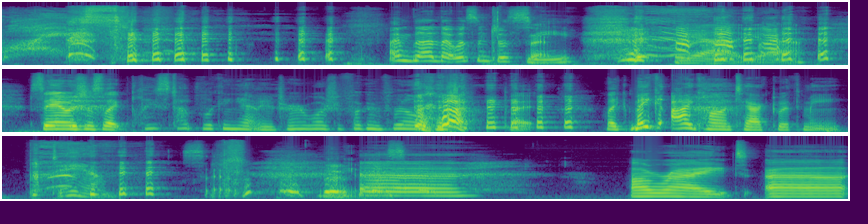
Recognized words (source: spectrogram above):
was. I'm glad that wasn't just me. yeah, yeah. Sam was just like, Please stop looking at me. I'm trying to watch a fucking film. but like make eye contact with me. Damn. So. Uh, All right. Uh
